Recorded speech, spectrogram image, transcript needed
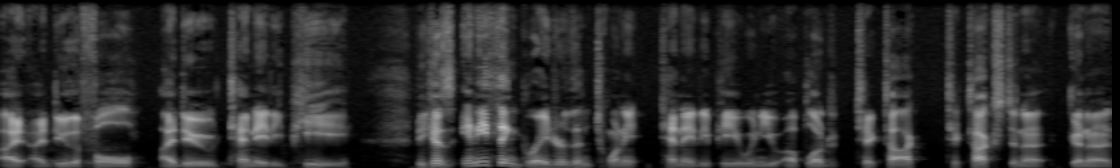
I, I do the full. I do 1080p because anything greater than 20 1080p when you upload to TikTok, TikTok's gonna gonna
